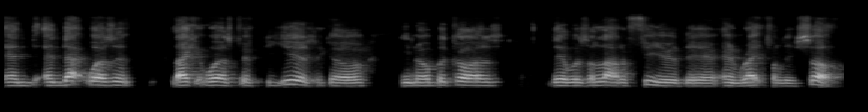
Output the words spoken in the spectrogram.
and, and that wasn't like it was 50 years ago, you know, because there was a lot of fear there, and rightfully so.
